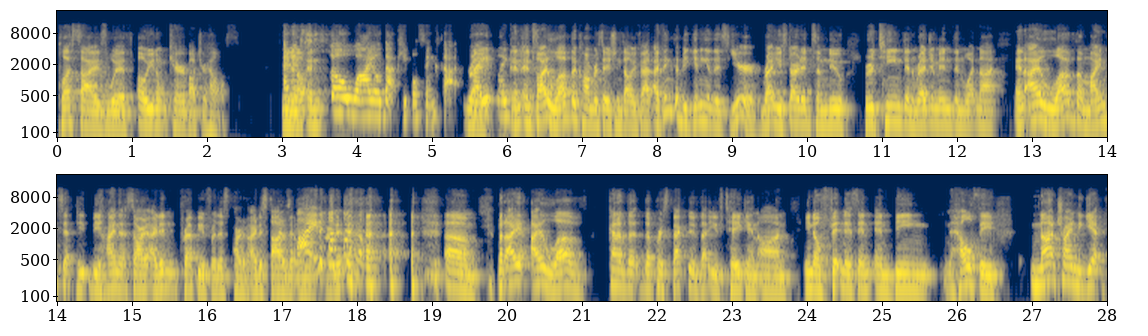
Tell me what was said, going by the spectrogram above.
plus size with oh you don't care about your health. You and know? it's and, so wild that people think that right, right? like and, and so i love the conversations that we've had. I think the beginning of this year right you started some new routines and regimens and whatnot. And i love the mindset pe- behind that. Sorry i didn't prep you for this part of it. I just thought That's of it, it. um, but i i love kind of the, the perspective that you've taken on you know fitness and, and being healthy not trying to get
